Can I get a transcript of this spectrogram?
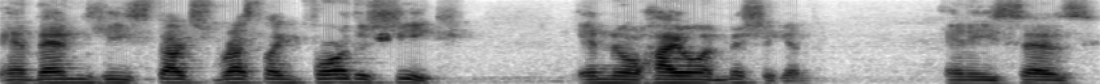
and then he starts wrestling for the Sheik in Ohio and Michigan, and he says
